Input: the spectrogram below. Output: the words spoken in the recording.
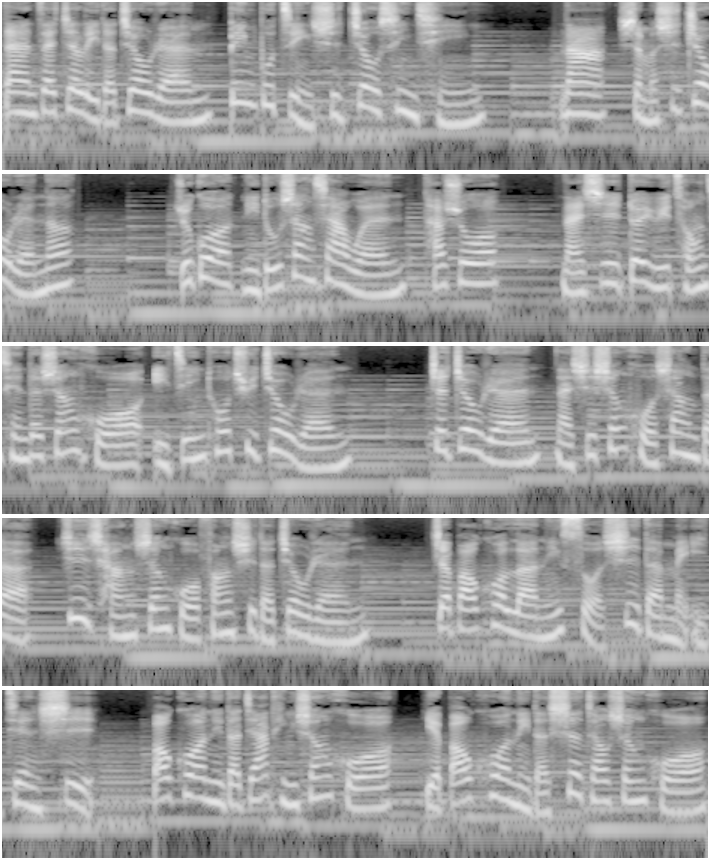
但在这里的救人并不仅是救性情。那什么是救人呢？如果你读上下文，他说乃是对于从前的生活已经脱去救人，这救人乃是生活上的日常生活方式的救人，这包括了你所事的每一件事。包括你的家庭生活，也包括你的社交生活，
